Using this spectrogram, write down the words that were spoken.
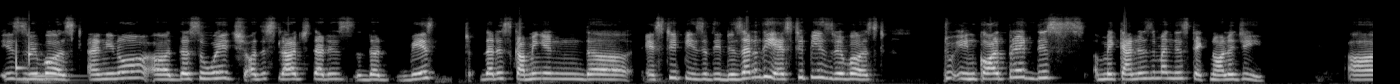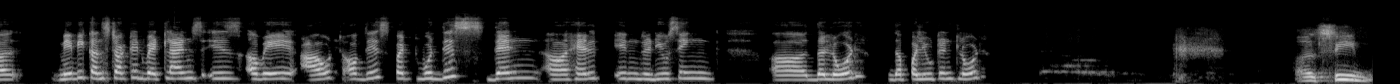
is reversed and, you know, uh, the sewage or the sludge that is the waste that is coming in the STPs, if the design of the STP is reversed to incorporate this mechanism and this technology, uh, maybe constructed wetlands is a way out of this but would this then uh, help in reducing uh, the load the pollutant load Uh, see,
